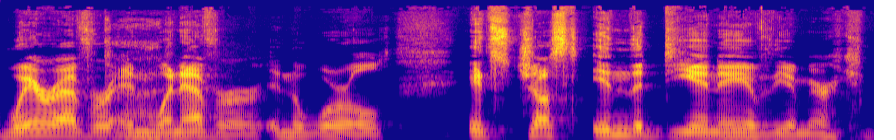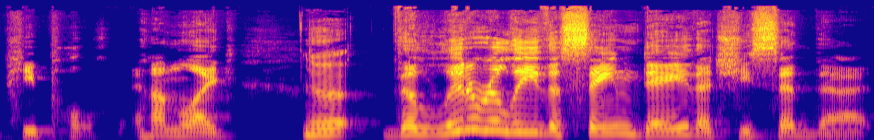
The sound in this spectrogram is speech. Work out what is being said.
wherever and whenever in the world. It's just in the DNA of the American people. And I'm like, Yeah, the literally the same day that she said that,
